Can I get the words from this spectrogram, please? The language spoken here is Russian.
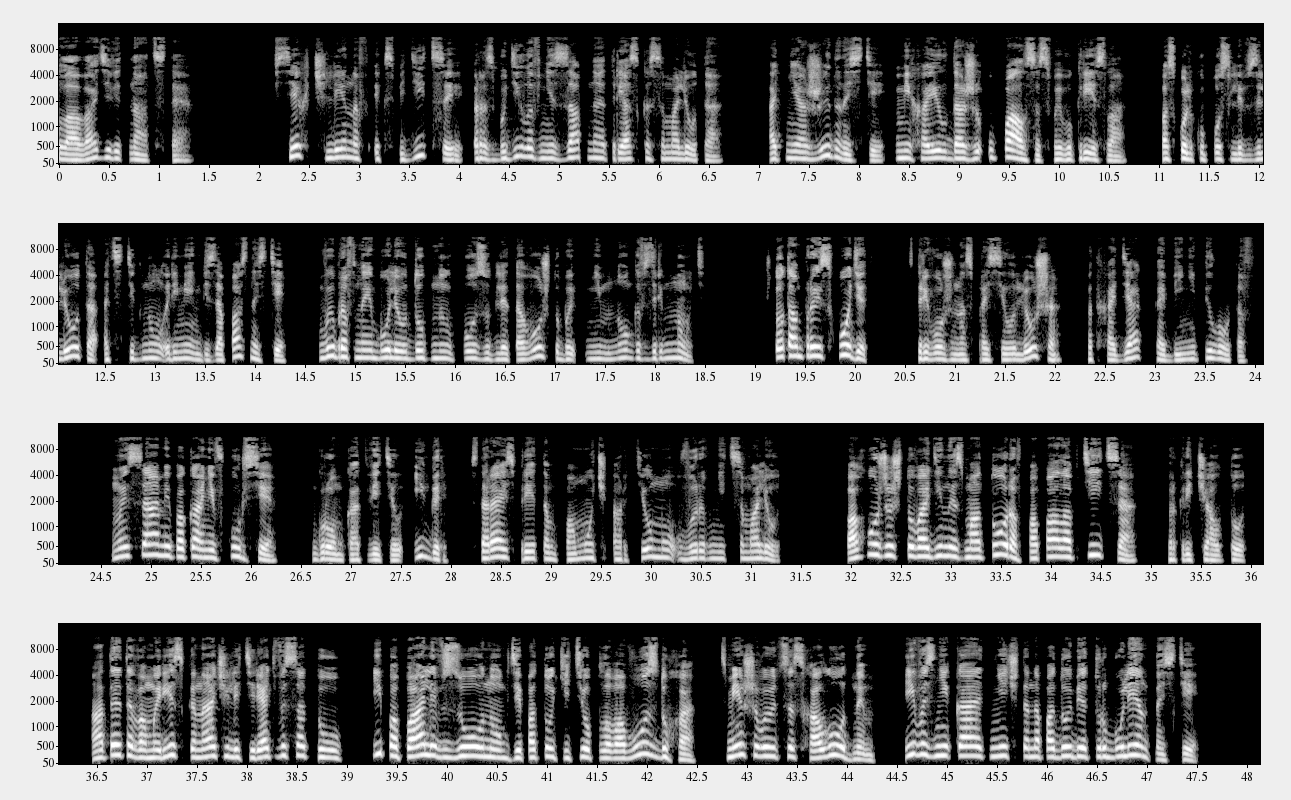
Глава 19. Всех членов экспедиции разбудила внезапная тряска самолета. От неожиданности Михаил даже упал со своего кресла, поскольку после взлета отстегнул ремень безопасности, выбрав наиболее удобную позу для того, чтобы немного вздремнуть. «Что там происходит?» – встревоженно спросил Леша, подходя к кабине пилотов. «Мы сами пока не в курсе», – громко ответил Игорь, стараясь при этом помочь Артему выровнять самолет. «Похоже, что в один из моторов попала птица», — прокричал тот. «От этого мы резко начали терять высоту и попали в зону, где потоки теплого воздуха смешиваются с холодным, и возникает нечто наподобие турбулентности».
